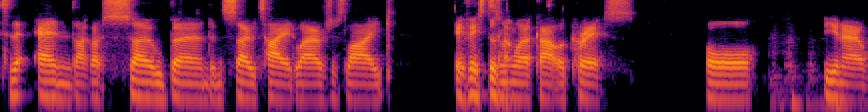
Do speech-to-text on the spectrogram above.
to the end like i was so burned and so tired where i was just like if this doesn't work out with chris or you know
